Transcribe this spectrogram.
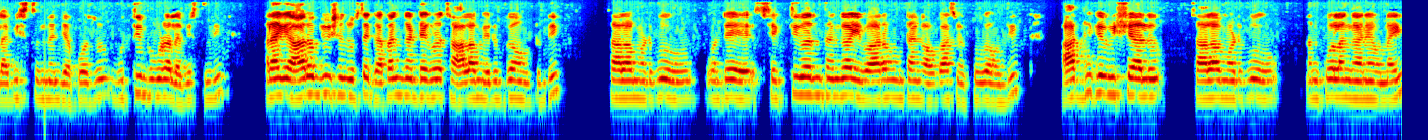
లభిస్తుందని చెప్పవచ్చు. గుర్తింపు కూడా లభిస్తుంది. అలాగే ఆరోగ్య విషయం చూస్తే గతం కంటే కూడా చాలా మెరుగ్గా ఉంటుంది. చాలా మటుకు అంటే శక్తివంతంగా ఈ వారం ఉండడానికి అవకాశం ఎక్కువగా ఉంది. ఆర్థిక విషయాలు చాలా మటుకు అనుకూలంగానే ఉన్నాయి.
